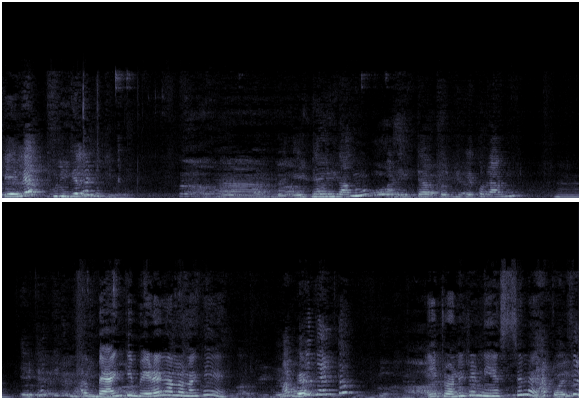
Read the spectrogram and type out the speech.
খেলে ফুরি গেলে ঢুকে হ্যাঁ। এইটা রাখব, আর এইটা তো নিজে করে রাখব। তো ব্যাগ কি বেড়ে গেল নাকি না, বেড়ে যায় তো। এই ট্রলিটা নিয়ে এসেছিলে হ্যাঁ, ট্রলিটা।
